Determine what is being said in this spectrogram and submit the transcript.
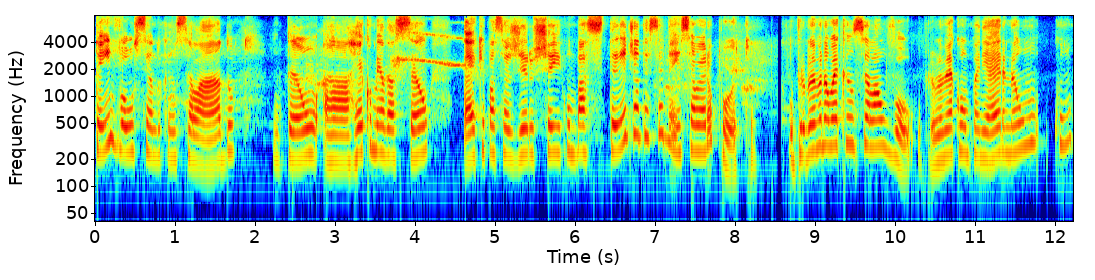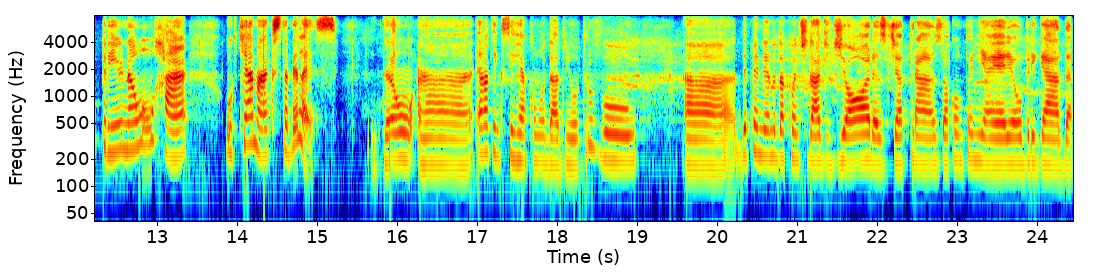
tem voo sendo cancelado, então a recomendação é que o passageiro chegue com bastante antecedência ao aeroporto. O problema não é cancelar o voo, o problema é a companhia aérea não cumprir, não honrar o que a ANAC estabelece. Então, ela tem que ser reacomodada em outro voo, ah, dependendo da quantidade de horas de atraso, a companhia aérea é obrigada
